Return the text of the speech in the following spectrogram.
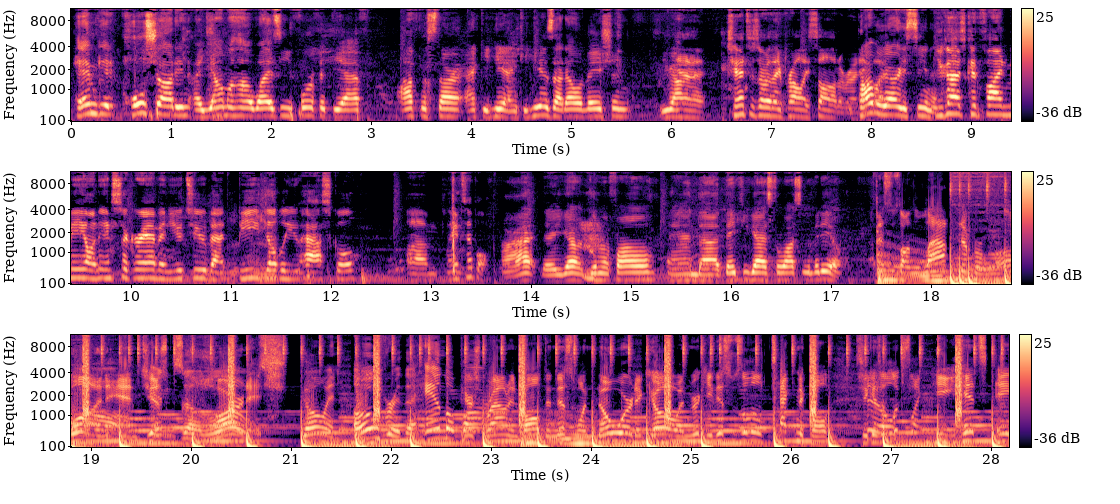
Him get hole shotting a Yamaha YZ 450F off the start at Cahuilla, and Cahuilla's at elevation. You got Uh, chances are they probably saw it already. probably already seen it. You guys can find me on Instagram and YouTube at BW Haskell. Um, plain simple. All right, there you go. Give him a follow, and uh, thank you guys for watching the video. This was on lap number one and just Enzo carnage. Going over the handlebar. Here's Brown involved in this one, nowhere to go. And Ricky, this was a little technical because it looks like he hits a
